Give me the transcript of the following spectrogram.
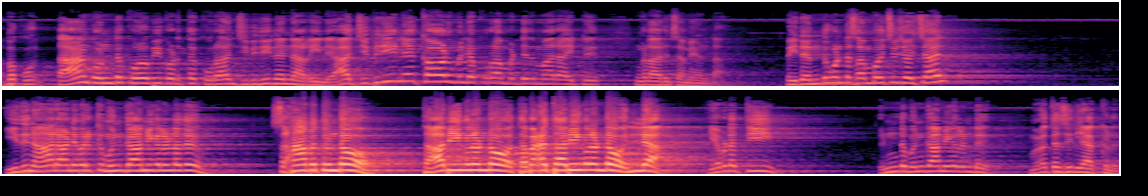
അപ്പൊ താൻ കൊണ്ട് കോപി കൊടുത്ത ഖുർആൻ ജിബിരിയിൽ തന്നെ അറിയില്ല? ആ ജിബിരിയിലേക്കാളും വലിയ ഖുർആൻ പണ്ഡിതന്മാരായിട്ട് നിങ്ങൾ ആരും സമയമുണ്ട. അപ്പൊ ഇതെന്തുകൊണ്ട് സംഭവിച്ചു ചോദിച്ചാൽ ഇതിനാരാണ് ഇവർക്ക് മുൻഗാമികളുള്ളത്? സഹാബത്തുണ്ടോ? താപ്യങ്ങളുണ്ടോ തബാ ഇല്ല. എവിടെ തീ? ഉണ്ട് മുൻഗാമികളുണ്ട്. മുഴത്തസിലിയാക്കൾ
